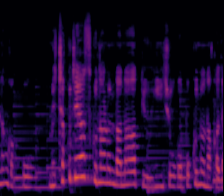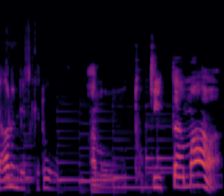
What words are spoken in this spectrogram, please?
なんかこうめちゃくちゃ安くなるんだなっていう印象が僕の中であるんですけど、あの、時たま、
